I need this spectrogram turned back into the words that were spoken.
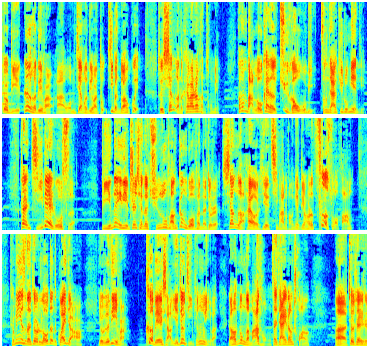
就是比任何地方啊我们见过的地方都基本都要贵，所以香港的开发商很聪明，他们把楼盖得巨高无比，增加居住面积。但即便如此，比内地之前的群租房更过分的就是香港还有一些奇葩的房间，比方说厕所房，什么意思呢？就是楼的拐角有个地方特别小，也就几平米吧，然后弄个马桶，再加一张床。啊，就这是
